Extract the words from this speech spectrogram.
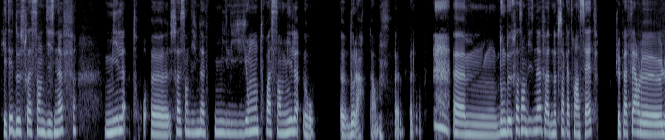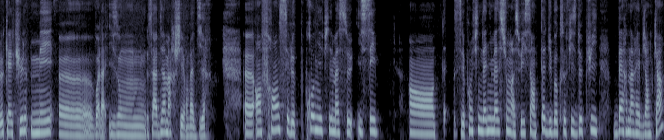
qui était de 79 000, euh, 79 millions 300 000 euros. Euh, dollars, pardon, pas, pas d'euros. Euh, donc de 79 à 987, je vais pas faire le, le calcul, mais euh, voilà, ils ont, ça a bien marché, on va dire. Euh, en France, c'est le premier film à se hisser en, c'est le premier film d'animation à se hisser en tête du box-office depuis Bernard et Bianca,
